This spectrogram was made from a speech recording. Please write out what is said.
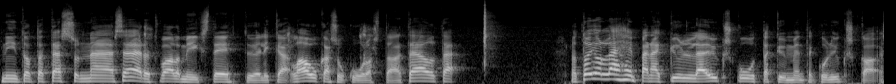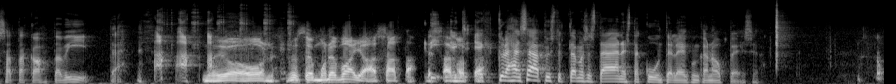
niin tota, tässä on nämä säädöt valmiiksi tehty, eli laukaisu kuulostaa tältä. No toi on lähempänä kyllä 1,60 kuin 1,125. No joo, on. No semmoinen vajaa sata, niin, e, e, kyllähän sä pystyt tämmöisestä äänestä kuuntelemaan, kuinka nopea se on.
